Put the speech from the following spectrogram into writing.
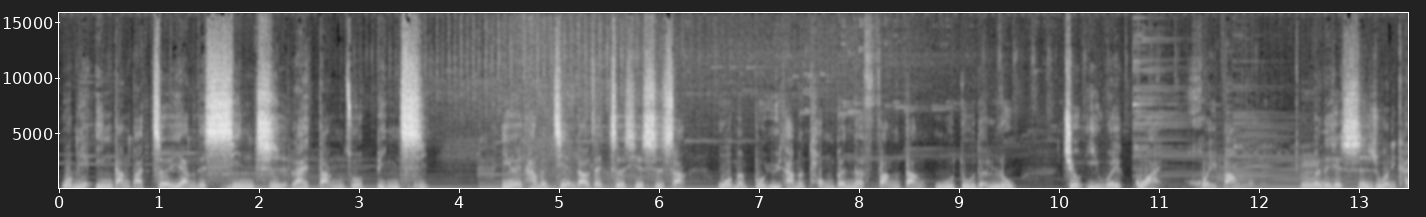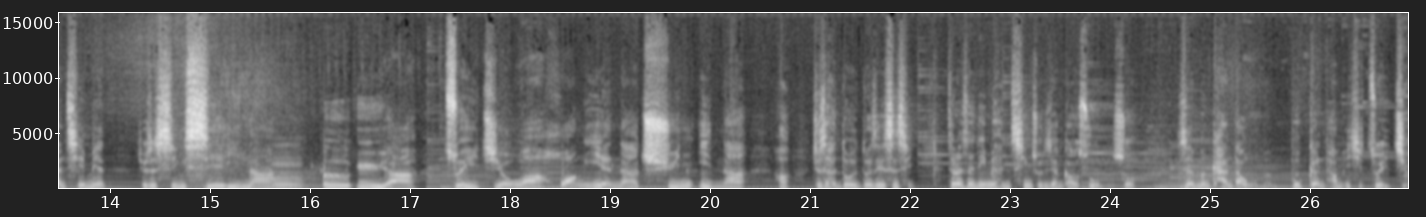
我们也应当把这样的心智来当作兵器，因为他们见到在这些事上，我们不与他们同奔那放荡无度的路，就以为怪，毁谤我们。而那些事，如果你看前面，就是行邪淫啊、恶欲啊。”醉酒啊、荒宴啊、群饮啊，好，就是很多很多这些事情。这段圣经里面很清楚的这样告诉我们说，人们看到我们不跟他们一起醉酒，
